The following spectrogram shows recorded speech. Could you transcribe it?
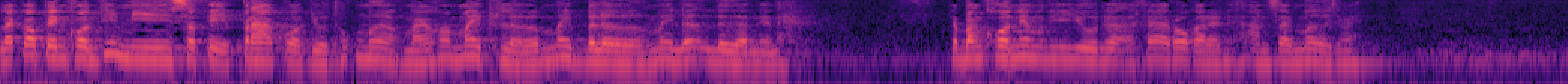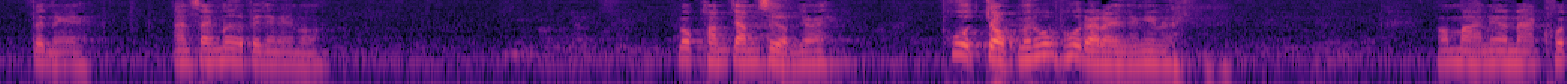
แล้วก็เป็นคนที่มีสติปรากฏอยู่ทุกเมื่อหมายความไม่เผลอไม่เบลอไม่เลอะเลือนเนี่ยนะแต่บางคนเนี่ยบางทีอยู่เนี่ยแค่โรคอะไรนะอัลไซเมอร์ใช่ไหมเป็นยังไง อัลไซเมอร์เป็นยังไงหมอโรคความจำเสื่อมใช่ไหมพูดจบไม่รู้พูดอะไรอย่างนี้เลยเอามาเนี่ยอนาคต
